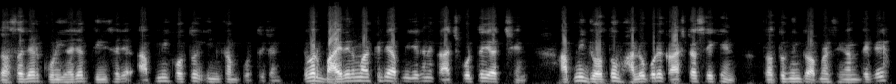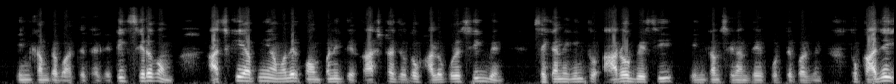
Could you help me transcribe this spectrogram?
দশ হাজার, কুড়ি হাজার, তিরিশ হাজার, আপনি কত ইনকাম করতে চান? এবার বাইরের মার্কেটে আপনি যেখানে কাজ করতে যাচ্ছেন, আপনি যত ভালো করে কাজটা শেখেন, তত কিন্তু আপনার সেখান থেকে ইনকামটা বাড়তে থাকে। ঠিক সেরকম আজকে আপনি আমাদের কোম্পানিতে কাজটা যত ভালো করে শিখবেন, সেখানে কিন্তু আরও বেশি ইনকাম সেখান থেকে করতে পারবেন। তো কাজেই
